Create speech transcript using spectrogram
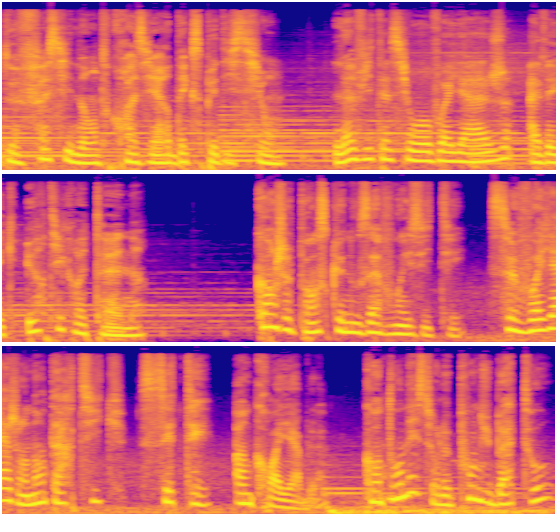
De fascinantes croisières d'expédition. L'invitation au voyage avec Hurtigruten. Quand je pense que nous avons hésité, ce voyage en Antarctique, c'était incroyable. Quand on est sur le pont du bateau,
